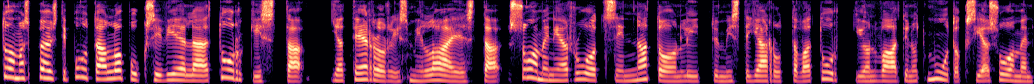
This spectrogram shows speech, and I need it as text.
Tuomas Pöysti, puhutaan lopuksi vielä Turkista ja terrorismilaeista. Suomen ja Ruotsin NATOon liittymistä jarruttava Turkki on vaatinut muutoksia Suomen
